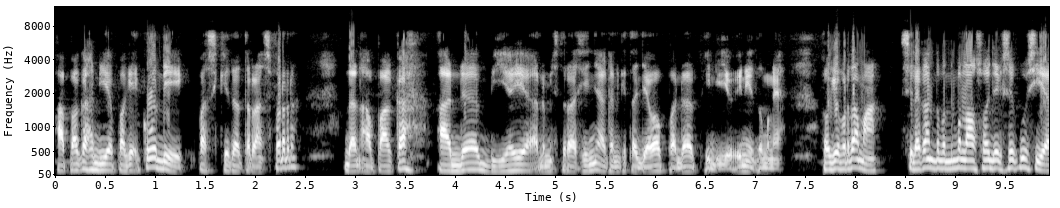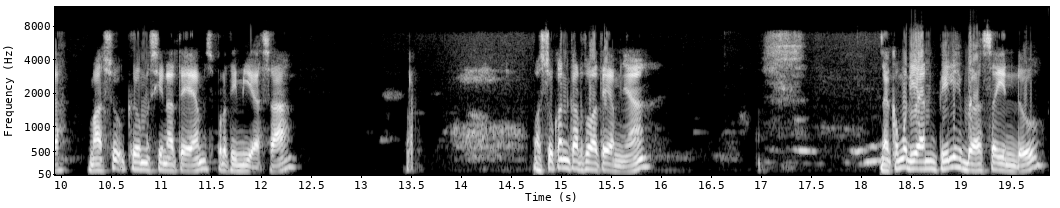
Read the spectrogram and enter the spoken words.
apakah dia pakai kode pas kita transfer dan apakah ada biaya administrasinya akan kita jawab pada video ini teman ya. Oke pertama silakan teman-teman langsung aja eksekusi ya. Masuk ke mesin ATM seperti biasa. Masukkan kartu ATM-nya nah kemudian pilih bahasa Indo.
